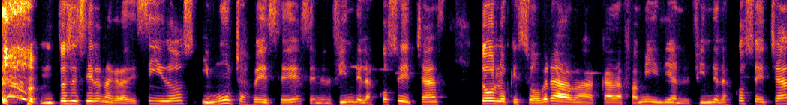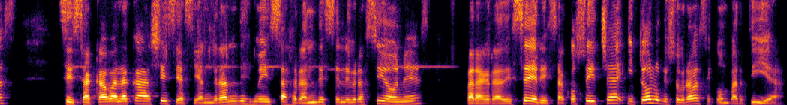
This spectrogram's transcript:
Entonces eran agradecidos y muchas veces en el fin de las cosechas, todo lo que sobraba a cada familia en el fin de las cosechas, se sacaba a la calle, se hacían grandes mesas, grandes celebraciones para agradecer esa cosecha y todo lo que sobraba se compartía.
